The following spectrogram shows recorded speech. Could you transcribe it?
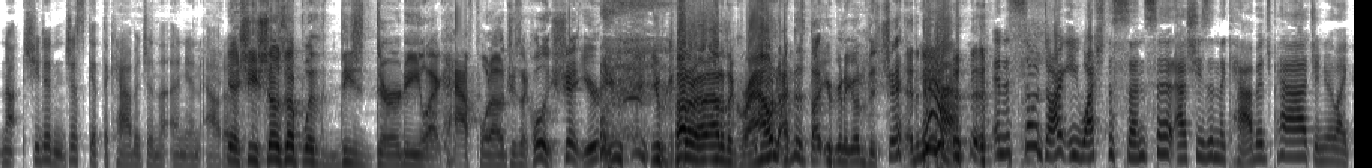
not she didn't just get the cabbage and the onion out of Yeah, she shows up with these dirty, like half pulled out. She's like, "Holy shit, you're, you you got her out of the ground! I just thought you were gonna go to the shed." yeah and it's so dark you watch the sunset as she's in the cabbage patch and you're like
